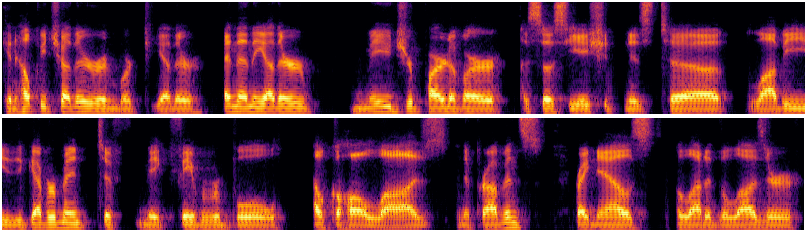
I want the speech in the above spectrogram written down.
can help each other and work together. And then the other major part of our association is to lobby the government to make favorable alcohol laws in the province. Right now, a lot of the laws are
